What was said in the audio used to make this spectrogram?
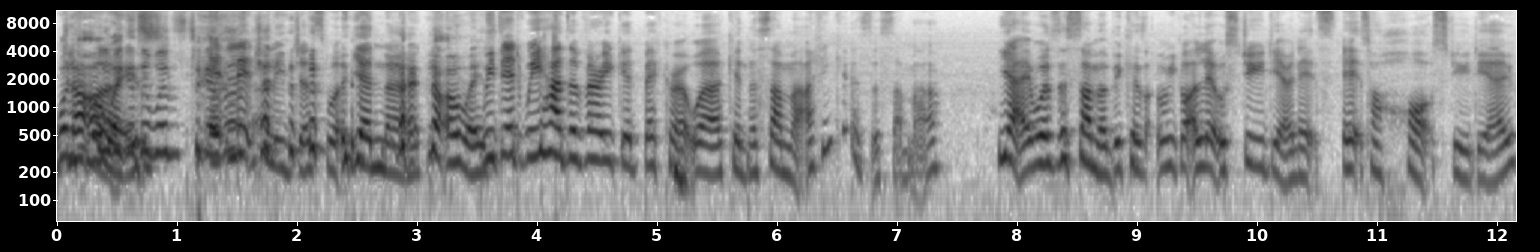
Well, not in always. the woods It literally just was. Yeah, no. Not always. We did. We had a very good bicker at work in the summer. I think it was the summer. Yeah, it was the summer because we got a little studio and it's it's a hot studio.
